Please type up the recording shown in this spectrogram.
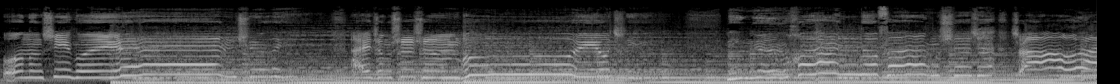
我能习惯远。总是身不由己，宁愿换个方式至少还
